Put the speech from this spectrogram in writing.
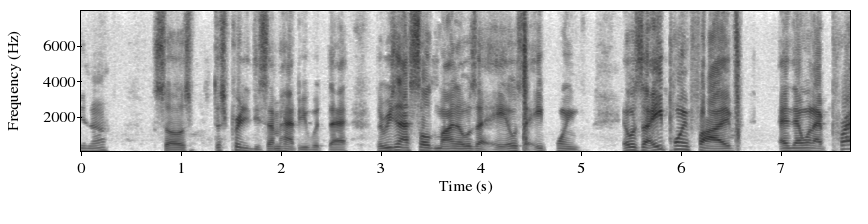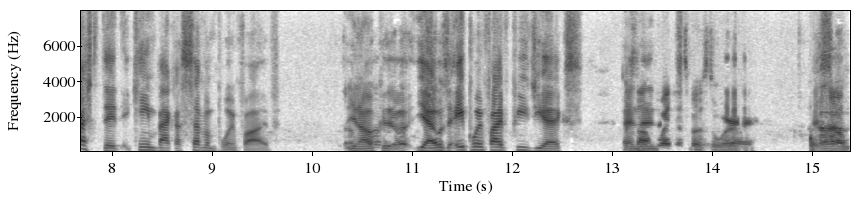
you know. So it's just pretty decent. I'm happy with that. The reason I sold mine it was a it was a eight point it was a eight point five, and then when I pressed it, it came back a seven point five. You know, 'cause, uh, yeah, it was an eight point five PGX, That's and not then the way that's supposed to work. So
